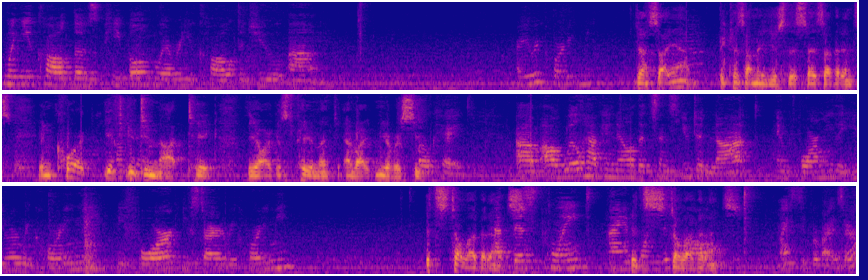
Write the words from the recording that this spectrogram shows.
When you called those people, whoever you called, did you, um, are you recording me? Yes, I am, because I'm going to use this as evidence in court if you do not take the August payment and write me a receipt. Okay. Um, I will have you know that since you did not inform me that you were recording me before you started recording me, It's still evidence at evidence. this point, I am going to It's still call evidence. my supervisor.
